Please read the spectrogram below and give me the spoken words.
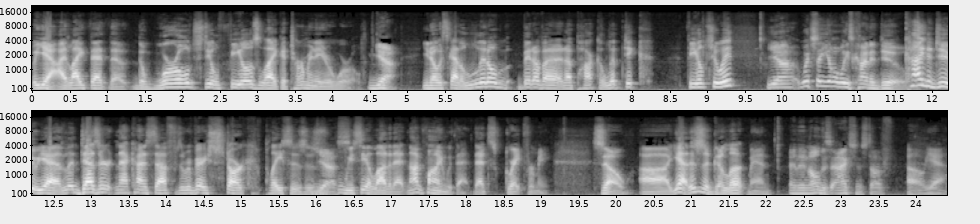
but yeah, I like that the the world still feels like a Terminator world. Yeah. You know, it's got a little bit of a, an apocalyptic feel to it. Yeah, which they always kind of do. Kind of do, yeah. The desert and that kind of stuff. They're very stark places. Yes. We see a lot of that, and I'm fine with that. That's great for me. So, uh, yeah, this is a good look, man. And then all this action stuff. Oh, yeah.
